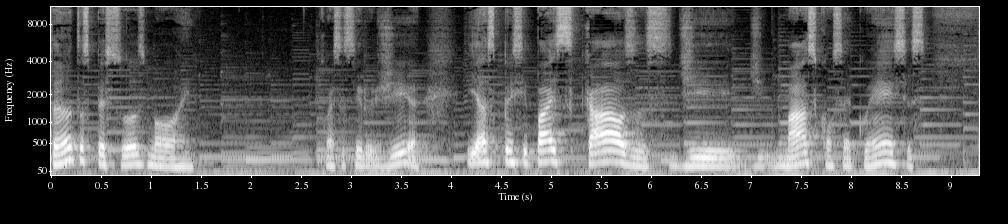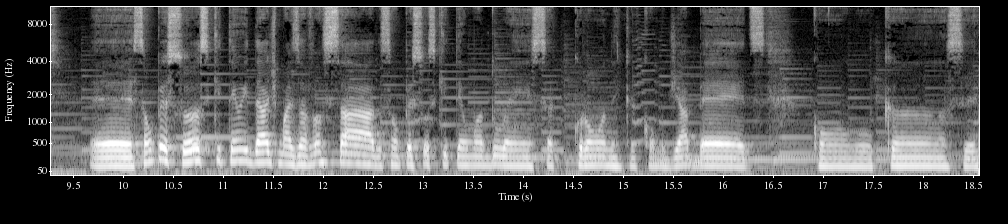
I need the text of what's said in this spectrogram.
tantas pessoas morrem com essa cirurgia e as principais causas de, de más consequências é, são pessoas que têm uma idade mais avançada, são pessoas que têm uma doença crônica como diabetes, como câncer.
